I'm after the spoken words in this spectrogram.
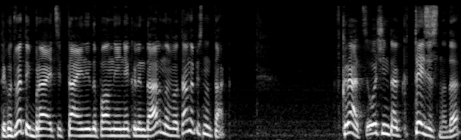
Так вот в этой брайте тайны дополнения календарного, там написано так. Вкратце, очень так тезисно, да.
